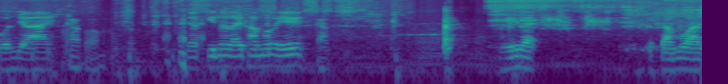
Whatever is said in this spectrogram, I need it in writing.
ไม่ต้องไปกวนยาย ครับผมอยากกินอะไรทำเอาเองครับ นี่แหละประจำวัน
